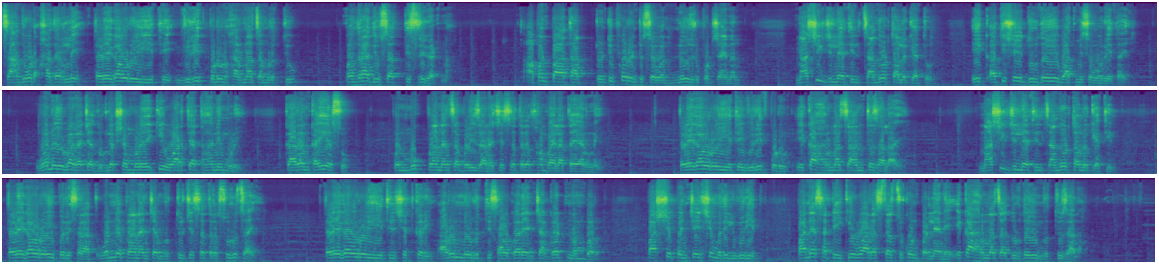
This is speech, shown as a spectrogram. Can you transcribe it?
चांदवड हादरले तळेगाव रोई येथे विहिरीत पडून हरणाचा मृत्यू. पंधरा दिवसात तिसरी घटना. आपण पाहत आहात twenty four into seven news report channel. Nashik जिल्ह्यातील चांदवड तालुक्यातून एक अतिशय दुर्दैवी बातमी समोर येत आहे. वन विभागाच्या दुर्लक्षामुळे की वाढत्या तहानीमुळे कारण काही असो पण मूक प्राण्यांचा बळी जाण्याचे सत्र थांबायला तयार नाही. तळेगाव रोई येथे विहिरीत पडून एका हरणाचा अंत झाला आहे. नाशिक जिल्ह्यातील चांदोड तालुक्यातील तळेगाव रोई परिसरात वन्य प्राण्यांच्या मृत्यूचे सत्र सुरूच आहे. तळेगाव रोई येथील शेतकरी अरुण निवृत्ती सावकार यांच्या गट नंबर पाचशे पंच्याऐंशीमधील विहिरीत पाण्यासाठी किंवा रस्ता चुकून पडल्याने एका हरणाचा दुर्दैवी मृत्यू झाला.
